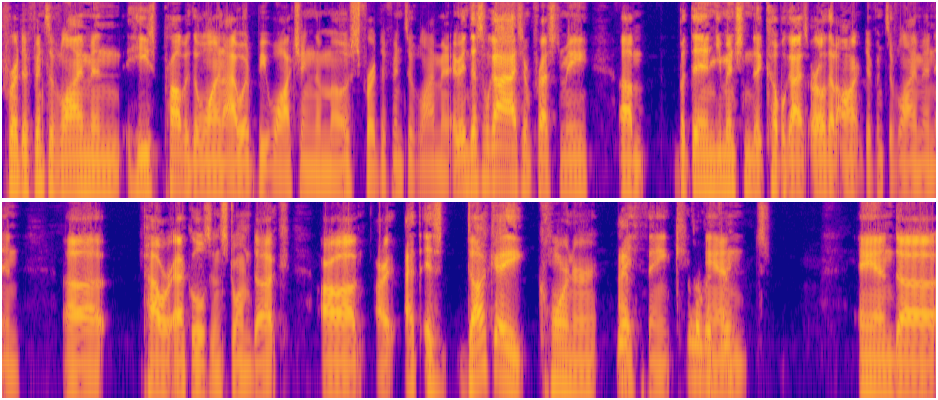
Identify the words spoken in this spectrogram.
for a defensive lineman. He's probably the one I would be watching the most for a defensive lineman. I mean, this guy has impressed me. Um, but then you mentioned a couple guys earlier that aren't defensive linemen, and uh, Power Echols and Storm Duck. Uh, are, is Duck a corner? Yep. I think, Number and three. and uh,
